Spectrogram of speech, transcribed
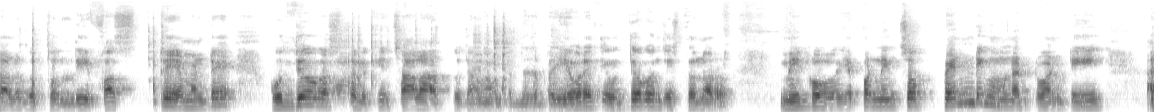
కలుగుతుంది. ఫస్ట్ ఏమంటే ఉద్యోగస్తులకి చాలా అద్భుతంగా ఉంటుంది. ఎవరైతే ఉద్యోగం చేస్తున్నారో మీకు ఎప్పటి నుంచో పెండింగ్ ఉన్నటువంటి ఆ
